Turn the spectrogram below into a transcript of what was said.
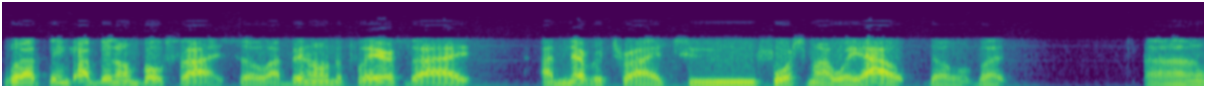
Well, I think I've been on both sides. So I've been on the player side. I've never tried to force my way out, though. But uh,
